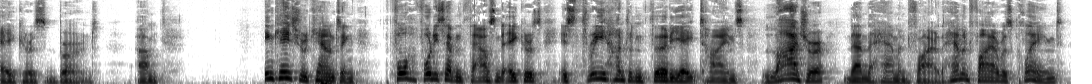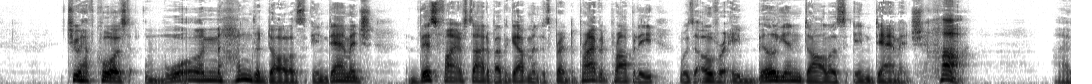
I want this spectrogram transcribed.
acres burned. Um, in case you're counting, 47,000 acres is 338 times larger than the Hammond fire. The Hammond fire was claimed to have caused $100 in damage. This fire started by the government that spread to private property was over a billion dollars in damage. Huh. I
